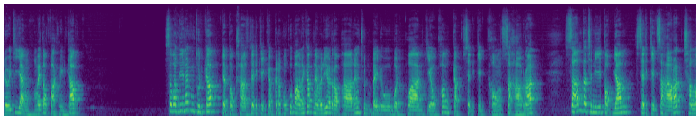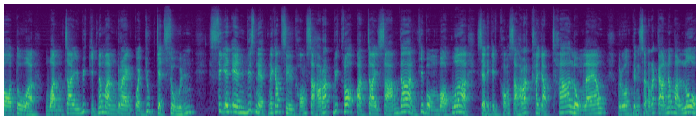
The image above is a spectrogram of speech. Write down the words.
โดยที่ยังไม่ต้องฝากเงินครับสวัสดีนักลงทุนครับ เก็บตกข่าวเศรษฐกิจกับกระผมคู่เปานะครับ ในวันนี้เราพานักทุนไปดูบทความเกี่ยวข้องกับเศรษฐกิจของสหรัฐ สามดัชนีตอกย้ำเศรษฐกิจสหรัฐชะลอตัว วันใจวิกฤตน้ำมันแรงกว่ายุค 70 CNN Business นะครับสื่อของสหรัฐวิเคราะห์ปัจจัย 3 ด้านที่บ่งบอกว่าเศรษฐกิจของสหรัฐขยับช้าลงแล้ว รวมถึงสถานการณ์น้ำมันโลก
